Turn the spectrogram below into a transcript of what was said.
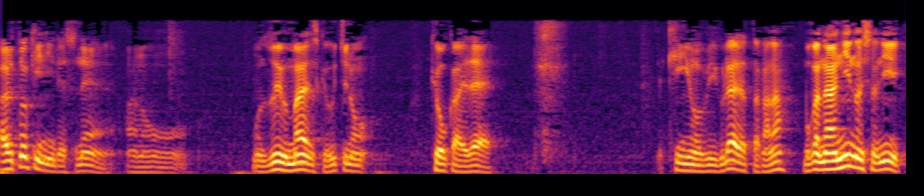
ある時にですね、あの、もうずいぶん前ですけど、うちの教会で、金曜日ぐらいだったかな。僕は何人の人に、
